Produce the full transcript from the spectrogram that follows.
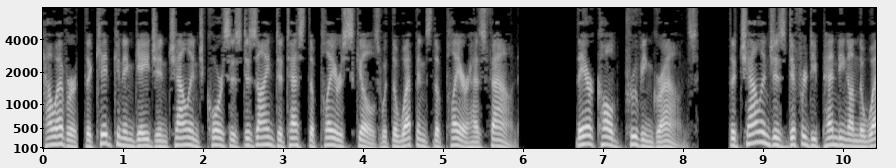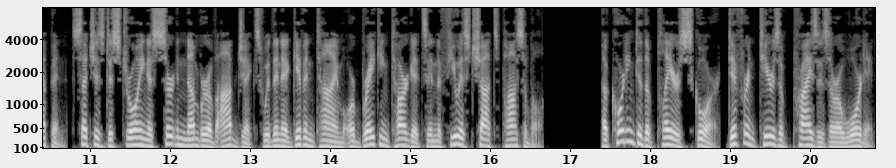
however, the kid can engage in challenge courses designed to test the player's skills with the weapons the player has found. They are called proving grounds. The challenges differ depending on the weapon, such as destroying a certain number of objects within a given time or breaking targets in the fewest shots possible. According to the player's score, different tiers of prizes are awarded.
